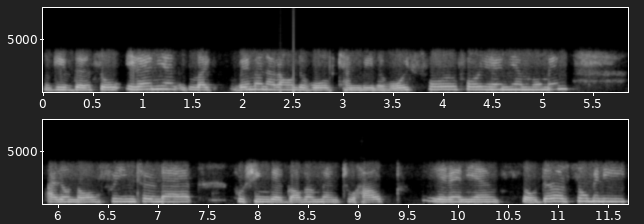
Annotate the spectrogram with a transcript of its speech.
give the so Iranian like women around the world can be the voice for for Iranian women. I don't know free internet, pushing the government to help Iranians. So there are so many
